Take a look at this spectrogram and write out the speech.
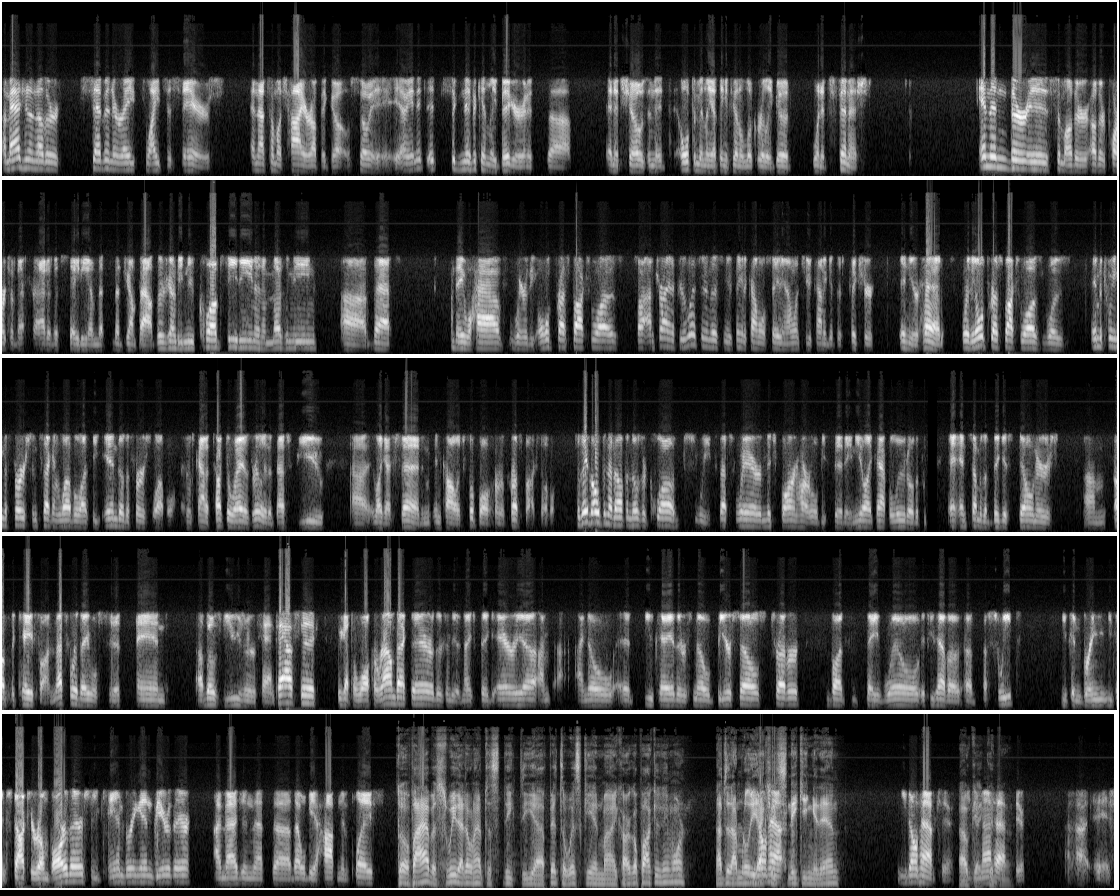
imagine another seven or eight flights of stairs, and that's how much higher up it goes. So, it, I mean, it, it's significantly bigger, and it's uh, and it shows. And it ultimately, I think it's going to look really good when it's finished. And then there is some other other parts of that side of the stadium that, that jump out. There's going to be new club seating and a mezzanine uh, that they will have where the old press box was. So I'm trying, if you're listening to this and you're thinking of Commonwealth Stadium, I want you to kind of get this picture in your head. Where the old press box was, was in between the first and second level at the end of the first level. It was kind of tucked away. It was really the best view, uh, like I said, in, in college football from a press box level. So they've opened that up, and those are club suites. That's where Mitch Barnhart will be sitting, Eli Capilouto, the, and, and some of the biggest donors um, of the K Fund. That's where they will sit, and uh, those views are fantastic. We got to walk around back there. There's going to be a nice big area. I'm, I know at UK there's no beer cells, Trevor, but they will. If you have a, a, a suite, you can bring, you can stock your own bar there, so you can bring in beer there. I imagine that uh, that will be a hopping in place. So if I have a suite, I don't have to sneak the uh, fifth of whiskey in my cargo pocket anymore. Not that I'm really actually have, sneaking it in. You don't have to. Okay, you do not have to. Uh,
